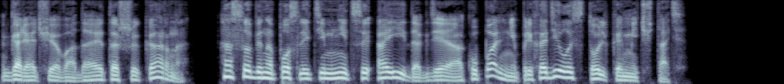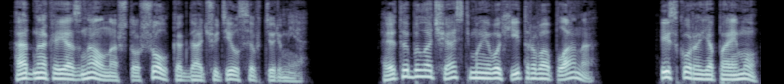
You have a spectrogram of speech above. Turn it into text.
Горячая вода — это шикарно. Особенно после темницы Аида, где о купальне приходилось только мечтать. Однако я знал, на что шел, когда очутился в тюрьме. Это была часть моего хитрого плана. И скоро я пойму,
